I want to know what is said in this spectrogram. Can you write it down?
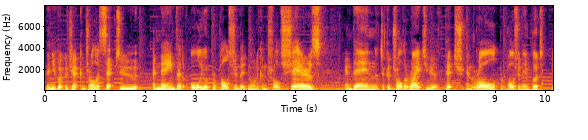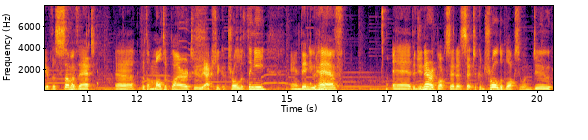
Then you've got your jet controller set to a name that all your propulsion that you want to control shares, and then to control the right, you have pitch and roll propulsion input. You have the sum of that uh, with a multiplier to actually control the thingy. And then you have uh, the generic block setter set to control the blocks you want to do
